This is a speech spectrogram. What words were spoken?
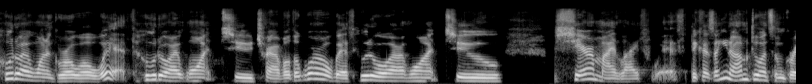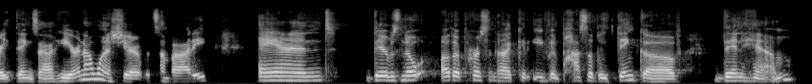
Who do I want to grow old with? Who do I want to travel the world with? Who do I want to share my life with? Because, you know, I'm doing some great things out here and I want to share it with somebody. And there was no other person that I could even possibly think of than him.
